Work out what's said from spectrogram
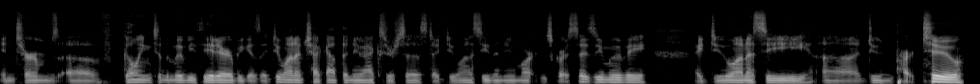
in terms of going to the movie theater because I do want to check out the new Exorcist. I do want to see the new Martin Scorsese movie. I do want to see uh, Dune Part Two.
